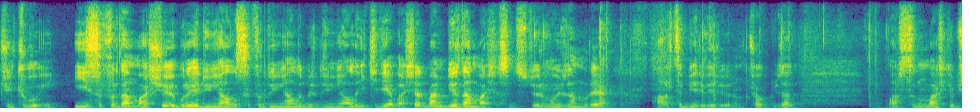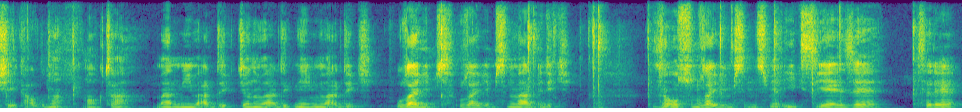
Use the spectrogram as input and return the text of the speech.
Çünkü bu i sıfırdan başlıyor ya. Buraya dünyalı sıfır, dünyalı bir, dünyalı 2 diye başlar. Ben birden başlasın istiyorum. O yüzden buraya artı 1 veriyorum. Çok güzel. Mars'ın başka bir şey kaldı mı? Nokta. Mermiyi verdik. Canı verdik. Neyimi verdik? Uzay gemisi. Uzay gemisini vermedik. Ne olsun uzay gemisinin ismi? X, Y, Z, tire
